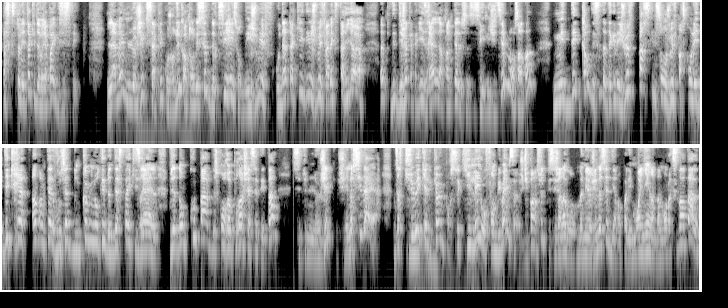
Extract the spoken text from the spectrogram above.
parce que c'est un État qui ne devrait pas exister. La même logique s'applique aujourd'hui quand on décide de tirer sur des Juifs ou d'attaquer des Juifs à l'extérieur. Déjà qu'attaquer Israël en tant que tel, c'est légitime, on s'entend. Mais dès, quand on décide d'attaquer des Juifs parce qu'ils sont Juifs, parce qu'on les décrète en tant que tel, vous êtes d'une communauté de destin qu'Israël, vous êtes donc coupable de ce qu'on reproche à cet État, c'est une logique génocidaire. Dire tuer quelqu'un pour ce qu'il est au fond de lui-même, je dis pas ensuite que ces gens-là vont mener un génocide, ils n'en ont pas les moyens dans le monde occidental,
